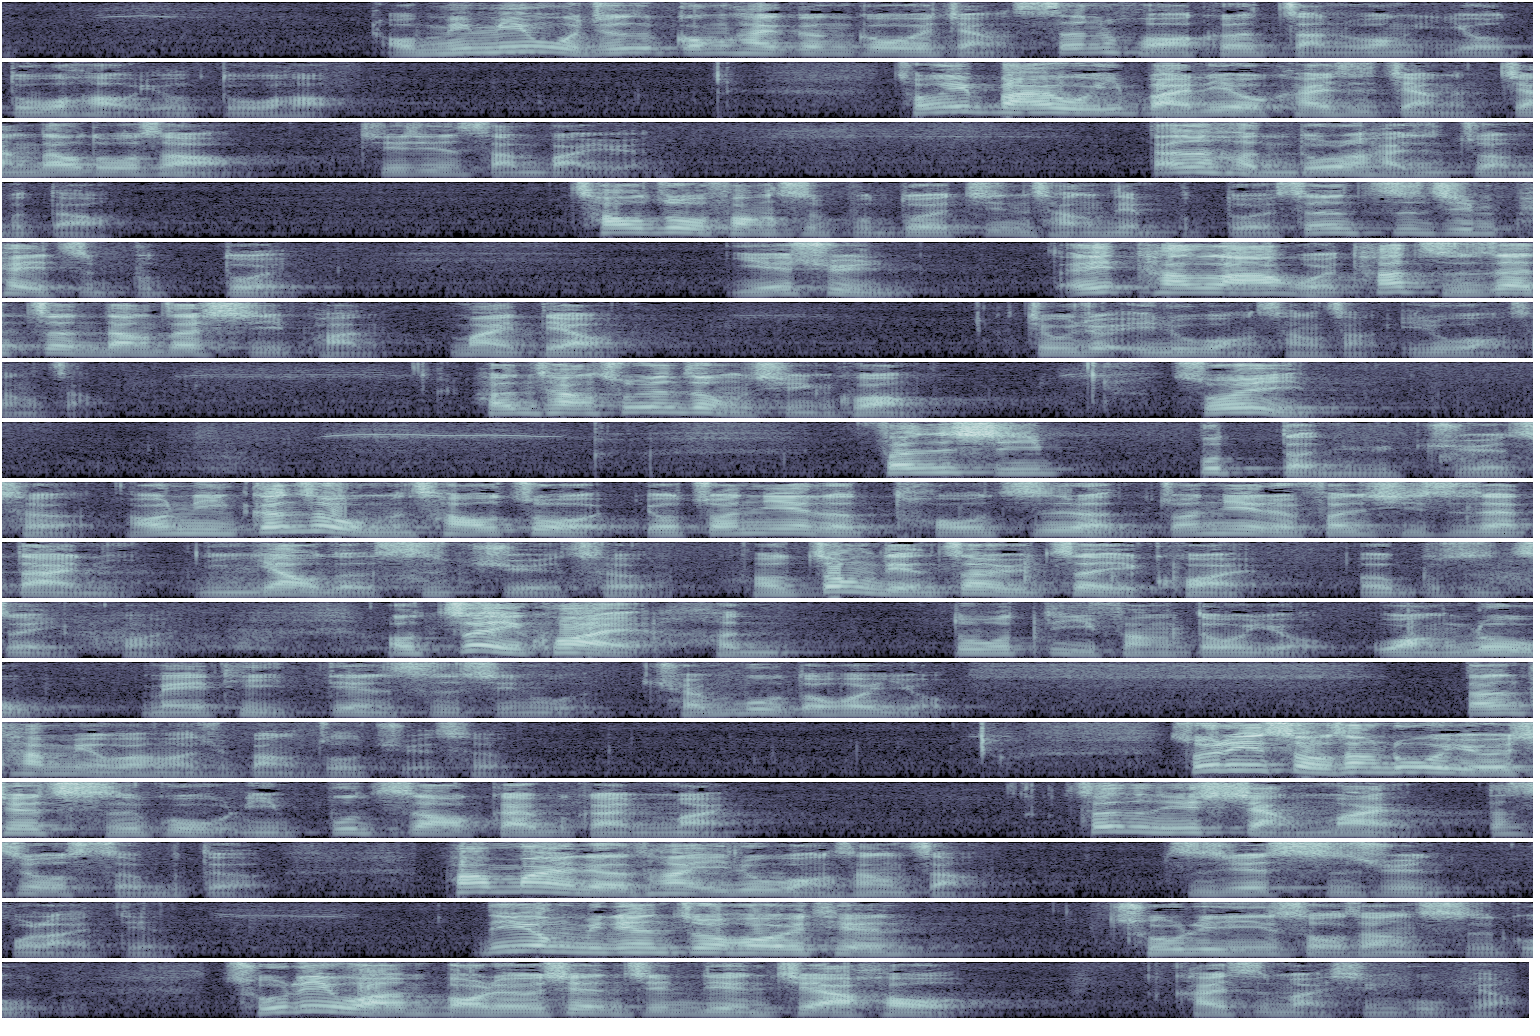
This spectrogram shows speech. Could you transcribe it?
哦，明明我就是公开跟各位讲，升华科展望有多好有多好。从一百五、一百六开始讲，讲到多少？接近三百元。但是很多人还是赚不到，操作方式不对，进场点不对，甚至资金配置不对。也许，哎，它拉回，它只是在震荡，在洗盘，卖掉，结果就一路往上涨，一路往上涨，很常出现这种情况。所以，分析不等于决策。哦，你跟着我们操作，有专业的投资人、专业的分析师在带你，你要的是决策。哦，重点在于这一块，而不是这一块。哦，这一块很。多地方都有网络媒体、电视新闻，全部都会有，但是他没有办法去帮你做决策。所以你手上如果有一些持股，你不知道该不该卖，甚至你想卖，但是又舍不得，怕卖了它一路往上涨，直接私讯或来电，利用明天最后一天处理你手上持股，处理完保留现金，廉价后开始买新股票。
